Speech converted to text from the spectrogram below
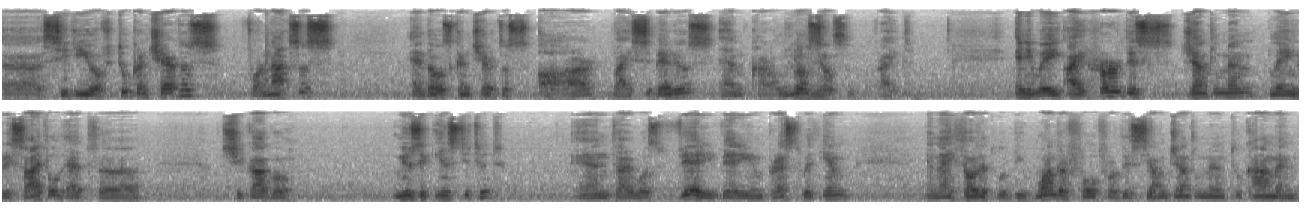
uh, CD of two concertos for Naxos and those concertos are by Sibelius and Carl Nielsen. Nielsen. Right. Anyway, I heard this gentleman playing recital at uh, Chicago Music Institute, and I was very, very impressed with him. And I thought it would be wonderful for this young gentleman to come and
